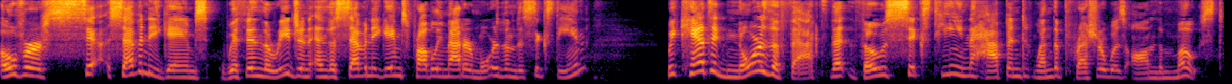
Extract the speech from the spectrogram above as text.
over 70 games within the region, and the 70 games probably matter more than the 16. We can't ignore the fact that those 16 happened when the pressure was on the most.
